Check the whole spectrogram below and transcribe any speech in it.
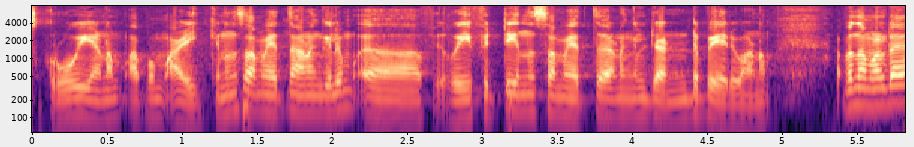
സ്ക്രൂ ചെയ്യണം. അപ്പം അഴിക്കുന്ന സമയത്താണെങ്കിലും റീഫിറ്റ് ചെയ്യുന്ന സമയത്താണെങ്കിലും രണ്ട് പേര് വേണം. അപ്പോൾ നമ്മളുടെ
